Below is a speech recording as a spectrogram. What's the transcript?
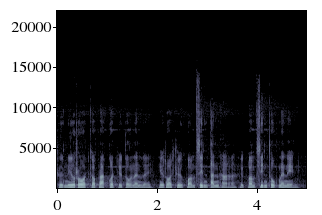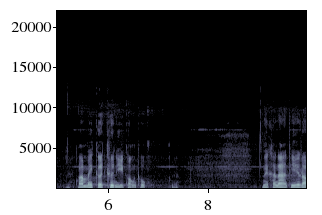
ขึ้น นิโรธก็ปรากฏอยู่ตรงนั้นเลย นิโรธคือความสิ้นตัณหา คือความสิ้นทุกข์นั่นเอง ความไม่เกิดขึ้นอีกของทุกข์ในขณะที่เรา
